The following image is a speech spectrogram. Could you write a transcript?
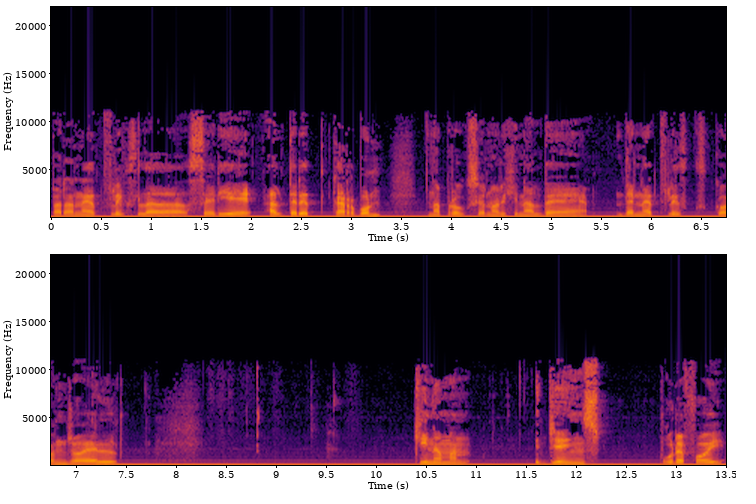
para Netflix la serie Altered Carbon, una producción original de, de Netflix con Joel Kinnaman, James Purefoy,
